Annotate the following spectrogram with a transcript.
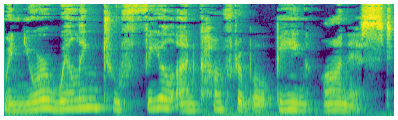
when you're willing to feel uncomfortable being honest,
